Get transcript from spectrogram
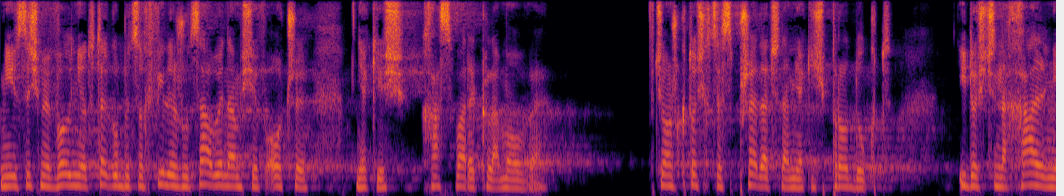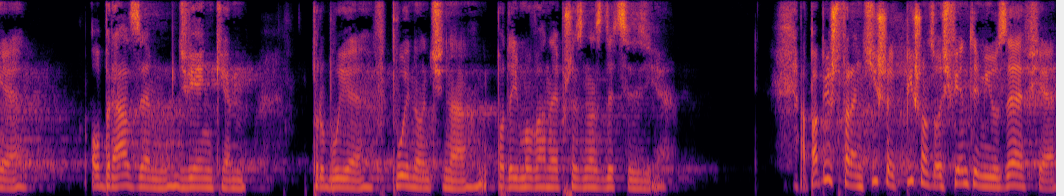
nie jesteśmy wolni od tego, by co chwilę rzucały nam się w oczy jakieś hasła reklamowe. Wciąż ktoś chce sprzedać nam jakiś produkt i dość nachalnie, obrazem, dźwiękiem próbuje wpłynąć na podejmowane przez nas decyzje. A papież Franciszek, pisząc o świętym Józefie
